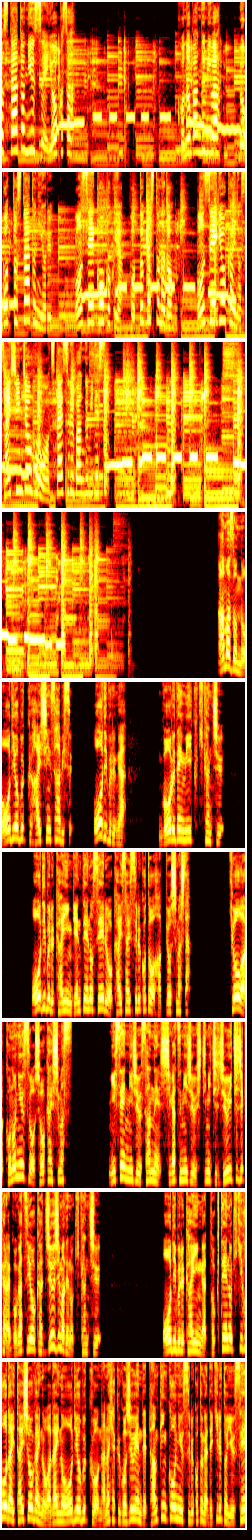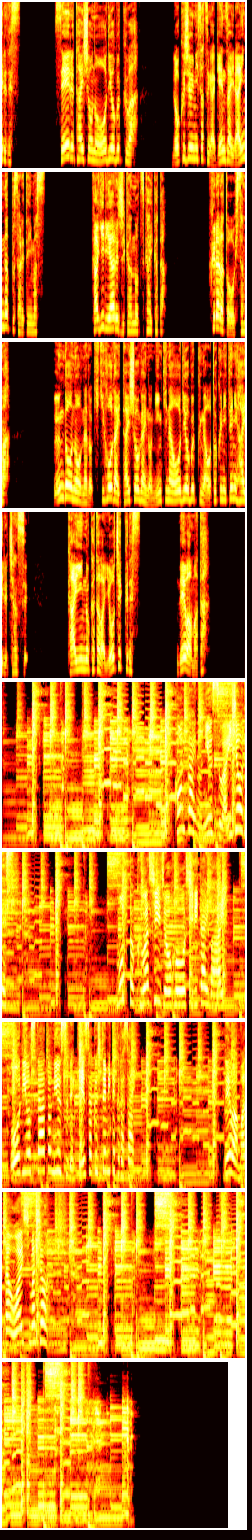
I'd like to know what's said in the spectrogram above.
オスタートニュースへようこそ。この番組はロボットスタートによる音声広告やポッドキャストなど音声業界の最新情報をお伝えする番組です。アマゾンのオーディオブック配信サービス Audible がゴールデンウィーク期間中 Audible 会員限定のセールを開催することを発表しました。今日はこのニュースを紹介します。2023年4月27日11時から5月8日10時までの期間中。 Audible 会員が特定の聞き放題対象外の話題のオーディオブックを750円で単品購入することができるというセールです。セール対象のオーディオブックは62冊が現在ラインナップされています。限りある時間の使い方。クララとお日様。運動脳など聞き放題対象外の人気なオーディオブックがお得に手に入るチャンス。会員の方は要チェックです。ではまた。今回のニュースは以上です。もっと詳しい情報を知りたい場合「オーディオスタートニュース」で検索してみてください。ではまたお会いしましょう。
